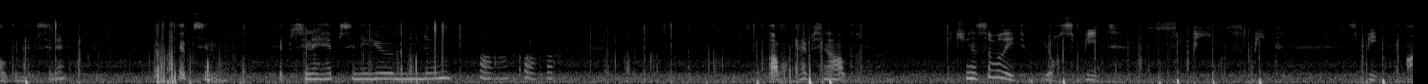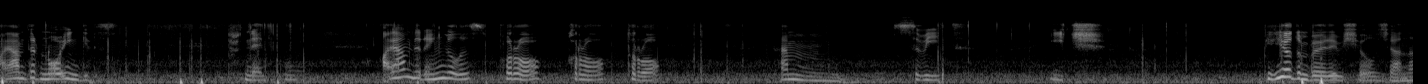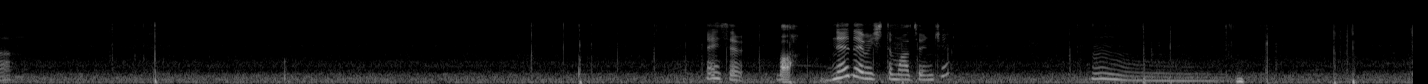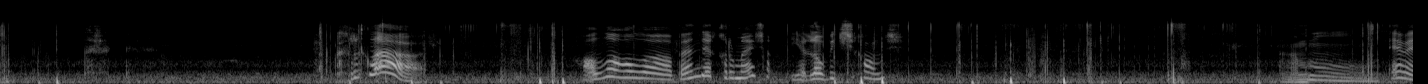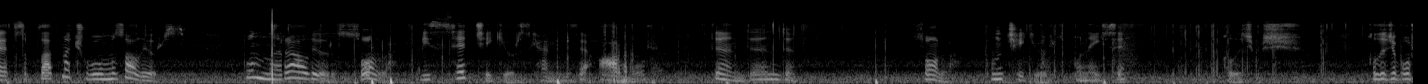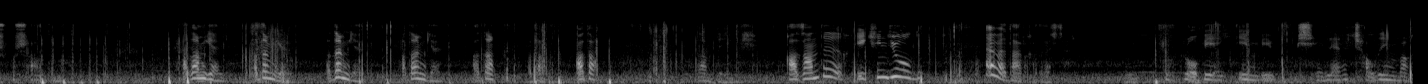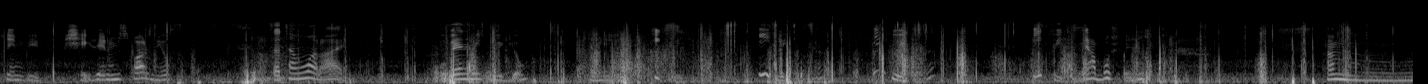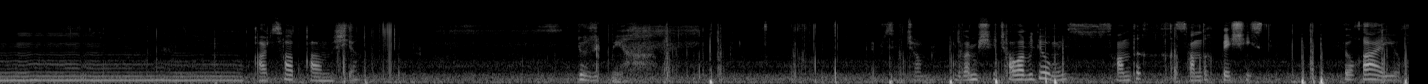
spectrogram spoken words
Aldım hepsini. Hepsini mi? Hepsini hepsini gömdüm. Ah, ah, ah. Tamam hepsini aldık. İkinci sıvı eğitim. Yok speed. Speed, speed. Speed. I am the no İngiliz. Ne? I am the İngiliz. Pro, kro, tro. Hem sweet. iç. Biliyordum böyle bir şey olacağını. Neyse bak ne demiştim az önce? Hmm. Kırık. Kırıklar. Allah Allah. Ben de kırmaya. Yellow bir kişi kalmış. Hmm, Evet, zıplatma çubuğumuzu alıyoruz. Bunları alıyoruz. Sonra biz set çekiyoruz kendimize. Armor. Dın dın dın. Sonra bunu çekiyoruz. Bu neyse? Kılıçmış. Kılıcı boş boş aldım. Adam geldi. Adam geldi. Adam geldi. Adam geldi. Adam. Adam. Adam. Adam değilmiş. Kazandık. İkinci olduk. Evet arkadaşlar. Dur lobiye gideyim bir, bir şeyleri çalayım bakayım bir, bir şeylerimiz var mı yok. Zaten var ay. Bu benim ilk videom. Benim ilk videom. İlk videom ya. İlk videom ya. İlk videom ya boş verin. Hmm. Kaç saat kalmış ya? Gözükmüyor. Hepsini çal. Buradan bir şey çalabiliyor muyuz? Sandık. Sandık 5'i istiyor. Yok hayır yok.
